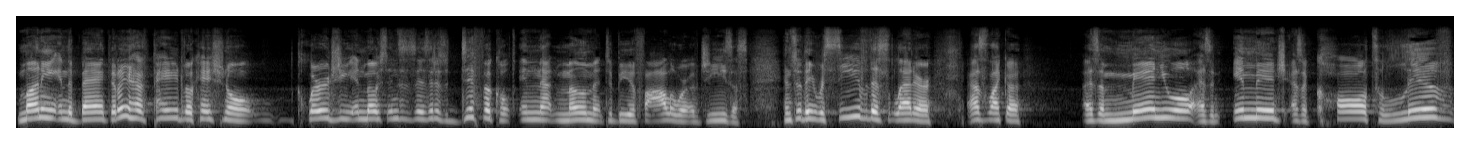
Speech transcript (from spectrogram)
money in the bank, they don't even have paid vocational clergy in most instances, it is difficult in that moment to be a follower of Jesus. And so they receive this letter as like a as a manual, as an image, as a call to live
